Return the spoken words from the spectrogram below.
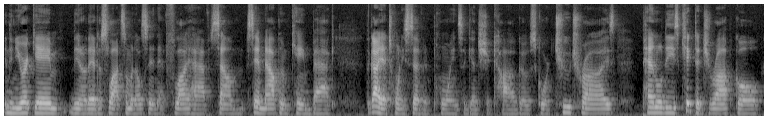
in the New York game, you know they had to slot someone else in at fly half. Sam Sam Malcolm came back. The guy had 27 points against Chicago, scored two tries, penalties, kicked a drop goal.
